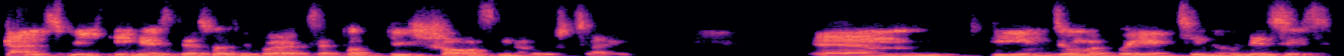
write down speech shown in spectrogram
Ganz wichtig ist das, was ich vorher gesagt habe, die Chancen aufzeigen ähm, die in so einem Projekt sind. Und es ist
